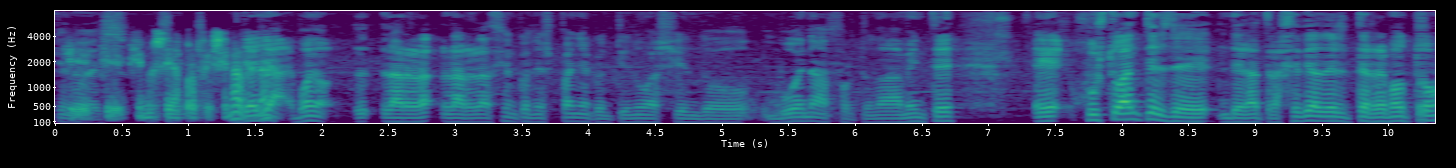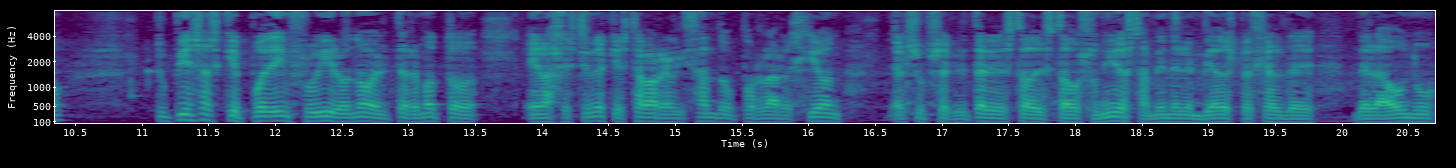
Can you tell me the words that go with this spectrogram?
que, no, sea profesional. Ya, ya. Bueno, la, la, relación con España continúa siendo buena, afortunadamente. Eh, justo antes de, de, la tragedia del terremoto, ¿tú piensas que puede influir o no el terremoto en las gestiones que estaba realizando por la región el subsecretario de Estado de Estados Unidos, también el enviado especial de, de la ONU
